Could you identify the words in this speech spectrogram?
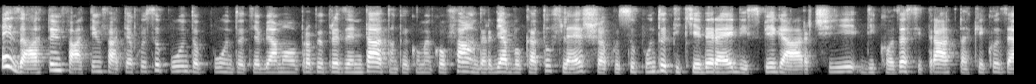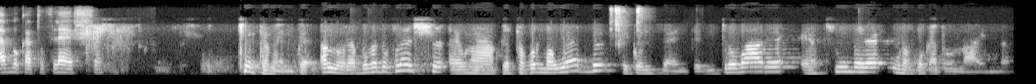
Esatto, infatti, infatti a questo punto appunto ti abbiamo proprio presentato anche come co-founder di Avvocato Flash, a questo punto ti chiederei di spiegarci di cosa si tratta, che cos'è Avvocato Flash. Certamente, allora Avvocato Flash è una piattaforma web che consente di trovare e assumere un avvocato online.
